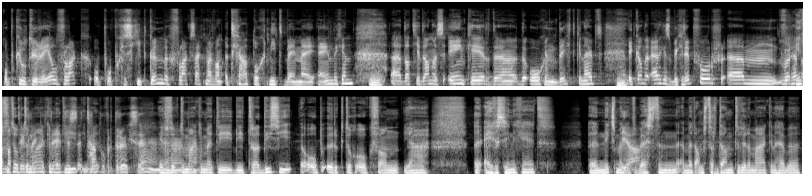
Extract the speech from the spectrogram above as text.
op cultureel vlak, op, op geschiedkundig vlak, zeg maar, van het gaat toch niet bij mij eindigen. Ja. Uh, dat je dan eens één keer de, de ogen dichtknijpt. Ja. Ik kan er ergens begrip voor, um, voor hebben, maar tegelijkertijd die, is, het gaat over drugs. Hè. Heeft het ook te maken met die, die traditie op Urk toch ook van ja, uh, eigenzinnigheid? Eh, niks met Ja. het Westen en met Amsterdam te willen maken hebben.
